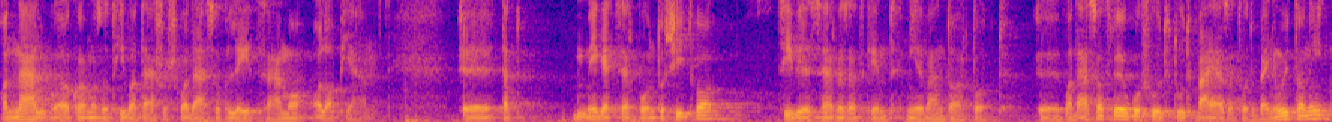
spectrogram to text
a náluk alkalmazott hivatásos vadászok létszáma alapján. Tehát még egyszer pontosítva, civil szervezetként nyilvántartott vadászatra jogosult tud pályázatot benyújtani,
